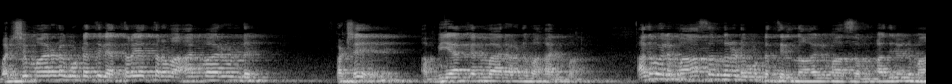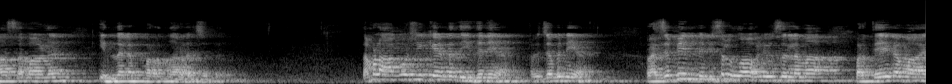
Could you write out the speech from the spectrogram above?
മനുഷ്യന്മാരുടെ കൂട്ടത്തിൽ എത്രയെത്ര മഹാന്മാരുണ്ട്. പക്ഷേ അമ്പിയാക്കന്മാരാണ് മഹാന്മാർ. അതുപോലെ മാസങ്ങളുടെ കൂട്ടത്തിൽ നാലു മാസം അതിലൊരു മാസമാണ് ഇന്നലെ റജബ്. നമ്മൾ ആഘോഷിക്കേണ്ടത് ഇതിനെയാണ് റജബിനെയാണ്. റജബിൽ നബി അലൈഹി വസല്ലമ പ്രത്യേകമായ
